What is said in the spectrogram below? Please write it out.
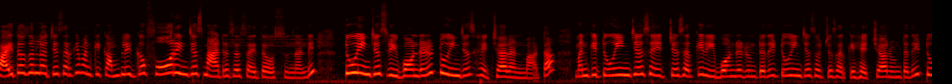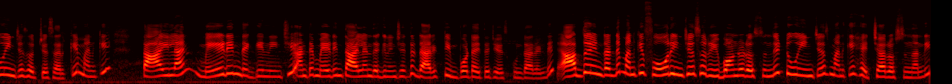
ఫైవ్ థౌజండ్లో వచ్చేసరికి మనకి కంప్లీట్గా ఫోర్ ఇంచెస్ మ్యాట్రసెస్ అయితే వస్తుందండి. Two inches rebounded two inches HR అనమాట మనకి టూ ఇంచెస్ వచ్చేసరికి రీబౌండెడ్ ఉంటుంది టూ ఇంచెస్ వచ్చేసరికి హెచ్ఆర్ ఉంటుంది టూ ఇంచెస్ వచ్చేసరికి మనకి థాయిలాండ్ మేడ్ ఇన్ దగ్గర నుంచి అంటే మేడ్ ఇన్ థాయిలాండ్ దగ్గర నుంచి అయితే డైరెక్ట్ ఇంపోర్ట్ అయితే చేసుకుంటారండి. అర్థం ఏంటంటే మనకి ఫోర్ ఇంచెస్ రీబౌండెడ్ వస్తుంది టూ ఇంచెస్ మనకి హెచ్ఆర్ వస్తుందండి.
